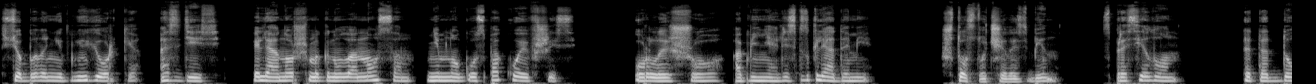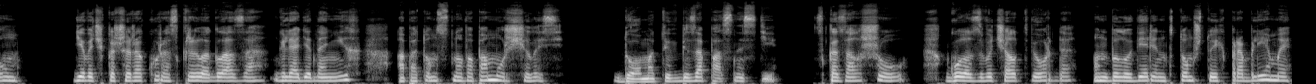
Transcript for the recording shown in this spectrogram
«Все было не в Нью-Йорке, а здесь». Элеонор шмыгнула носом, немного успокоившись. Орла и Шо обменялись взглядами. «Что случилось, Бин?» – спросил он. «Этот дом...» Девочка широко раскрыла глаза, глядя на них, а потом снова поморщилась. «Дома ты в безопасности», – сказал Шоу. Голос звучал твердо. Он был уверен в том, что их проблемы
